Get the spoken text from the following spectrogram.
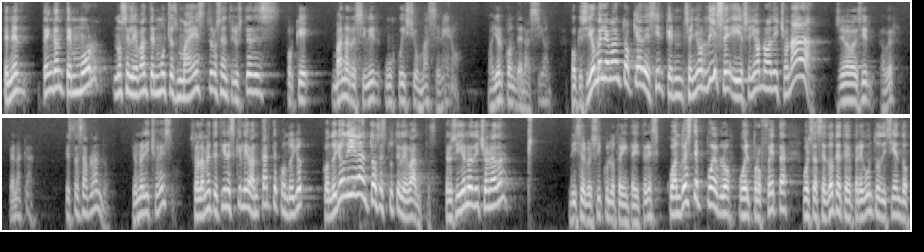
tengan temor, no se levanten muchos maestros entre ustedes porque van a recibir un juicio más severo, mayor condenación. Porque si yo me levanto aquí a decir que el Señor dice y el Señor no ha dicho nada, el Señor va a decir, a ver, ven acá, ¿qué estás hablando? Yo no he dicho eso. Solamente tienes que levantarte cuando yo, cuando yo diga, entonces tú te levantas. Pero si yo no he dicho nada, dice el versículo 33, cuando este pueblo o el profeta o el sacerdote te pregunto diciendo,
